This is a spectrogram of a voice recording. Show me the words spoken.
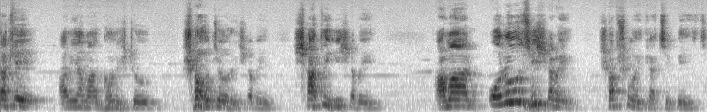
তাকে আমি আমার ঘনিষ্ঠ সহচর হিসাবে সাথী হিসাবে আমার অনুজ হিসাবে সবসময় কাছে পেয়েছি।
